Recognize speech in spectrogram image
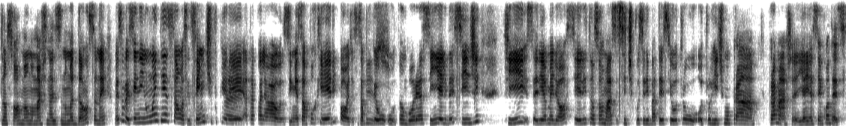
transforma uma marcha nazista numa dança, né? Mas também sem nenhuma intenção, assim, sem tipo querer é. atrapalhar, assim, é só porque ele pode, assim, só porque o, o, tambor é assim e ele decide que seria melhor se ele transformasse, se tipo, se ele batesse outro, outro ritmo pra, pra marcha. E aí assim acontece.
